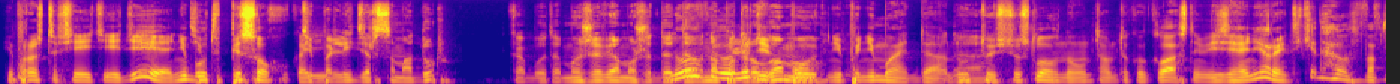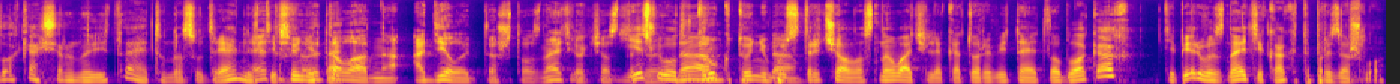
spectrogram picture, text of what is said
И просто все эти идеи, они типа, будут в песок уходить. Типа лидер самодур? Как будто мы живем уже ну, давно по-другому. будут не понимать, да. Ну, да. Ну, то есть, условно, он там такой классный визионер, и они такие, да, он в облаках все равно летает, у нас вот реальности это, все не это так. Это ладно, а делать-то что? Знаете, как часто Если говорят? вот да, вдруг кто-нибудь да. встречал основателя, который витает в облаках, теперь вы знаете, как это произошло.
